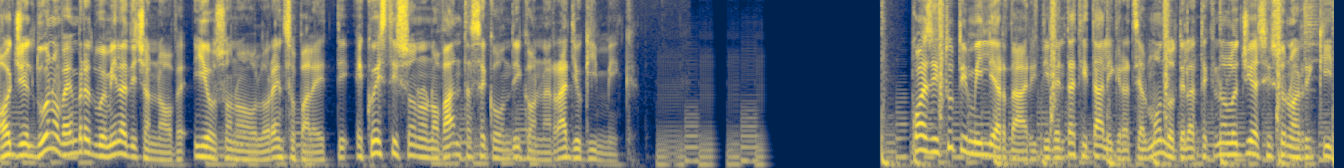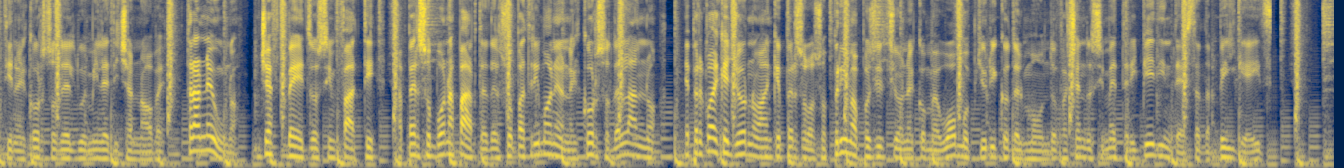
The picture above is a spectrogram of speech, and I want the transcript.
Oggi è il 2 novembre 2019, io sono Lorenzo Paletti e questi sono 90 secondi con Radio Gimmick. Quasi tutti i miliardari diventati tali grazie al mondo della tecnologia si sono arricchiti nel corso del 2019, tranne uno. Jeff Bezos infatti ha perso buona parte del suo patrimonio nel corso dell'anno e per qualche giorno ha anche perso la sua prima posizione come uomo più ricco del mondo facendosi mettere i piedi in testa da Bill Gates.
